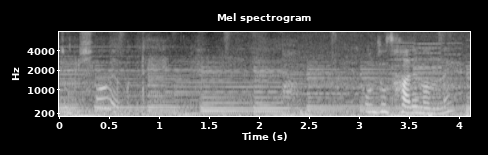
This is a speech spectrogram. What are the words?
좀 추워요, 근데. 엄청 잘 해놨네.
